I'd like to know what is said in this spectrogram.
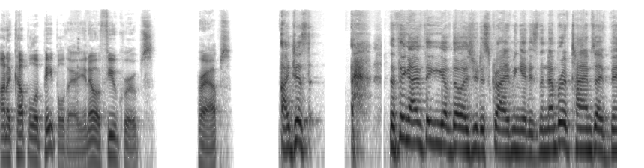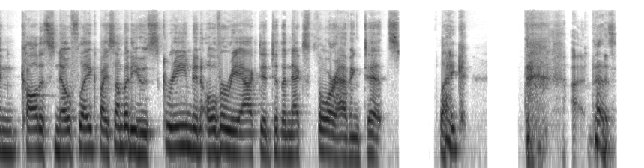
on a couple of people there, you know, a few groups, perhaps. I just the thing I'm thinking of though as you're describing it is the number of times I've been called a snowflake by somebody who screamed and overreacted to the next Thor having tits. Like that's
